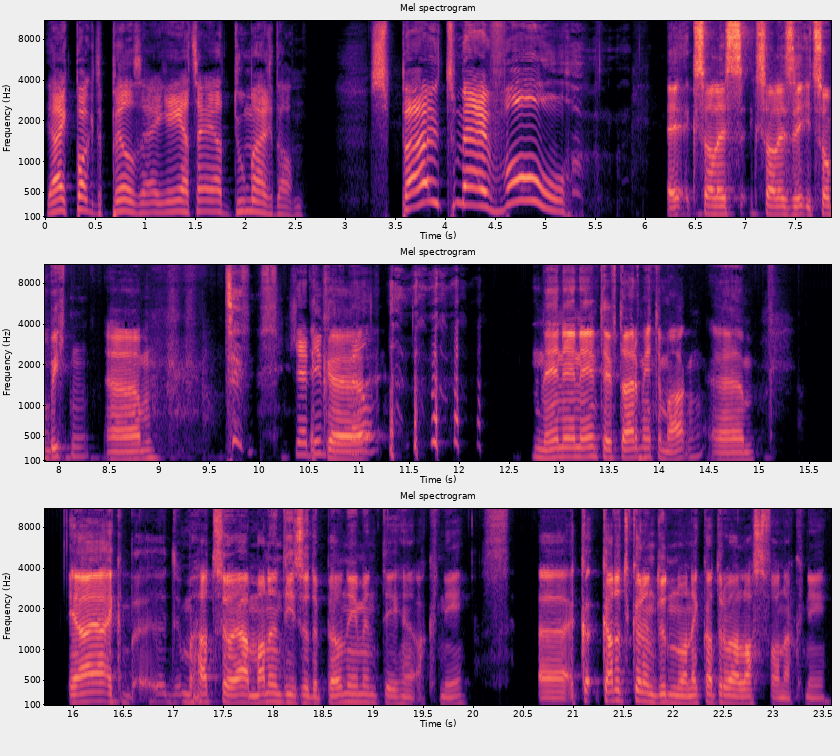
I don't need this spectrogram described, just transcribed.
ja, ik pak de pil. En jij gaat zeggen, ja, doe maar dan. Spuit mij vol! Hey, ik, zal eens, ik zal eens eh, iets opbiechten. Ehm, Jij neemt Ik, de pil. nee, nee, nee, het heeft daarmee te maken. Ehm, ja, ja, ik eh, had zo, ja, mannen die zo de pil nemen tegen acne. Ik, ik had het kunnen doen, want ik had er wel last van acne.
